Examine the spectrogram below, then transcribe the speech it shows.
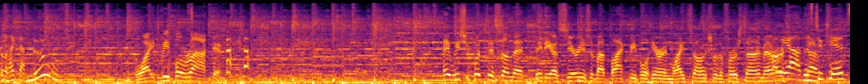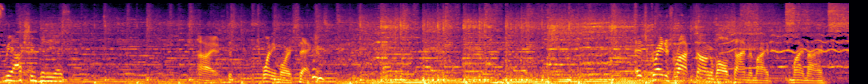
I like that move. White people rocking. hey, we should put this on that video series about black people hearing white songs for the first time ever. Oh yeah, those two kids. Reaction videos. All right, just 20 more seconds. it's the greatest rock song of all time in my my mind.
